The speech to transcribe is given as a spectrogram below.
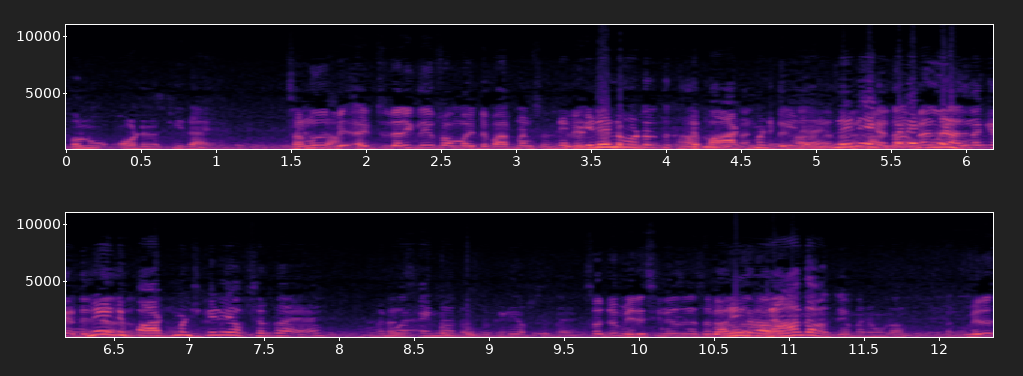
ਤੁਹਾਨੂੰ ਆਰਡਰ ਕਿਹਦਾ ਹੈ? ਸਾਨੂੰ it's very clear from my department sir ਕਿਹੜੇ order ਦਿਖਾ ਦਿਓ। ਡਿਪਾਰਟਮੈਂਟ ਕਿਹੜਾ ਹੈ? ਨਹੀਂ ਨਹੀਂ ਨਹੀਂ। ਡਿਪਾਰਟਮੈਂਟ ਕਿਹੜੇ ਅਫਸਰ ਦਾ ਹੈ? ਮੈਨੂੰ ਇੰਨਾ ਦੱਸੋ ਕਿਹੜੇ ਅਫਸਰ ਦਾ ਹੈ। ਸਰ ਜੋ ਮੇਰੇ ਸੀਨੀਅਰਸ ਨੇ ਸਰ ਨਹੀਂ ਨਾਂ ਦੱਸ ਦਿਓ ਮੈਨੂੰ ਹੁਣ ਮੇਰੇ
